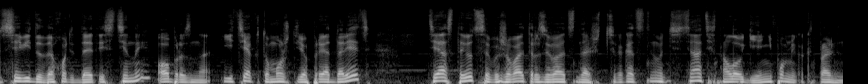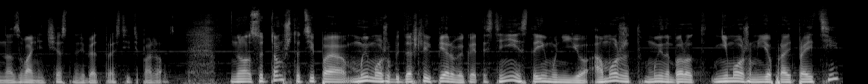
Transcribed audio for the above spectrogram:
все виды доходят до этой стены, образно, и те, кто может ее преодолеть, те остаются и выживают, развиваются дальше. Какая-то ну, стена технологии, я не помню, как это правильное название, честно, ребят, простите, пожалуйста. Но суть в том, что, типа, мы, может быть, дошли первые к этой стене и стоим у нее, а может, мы, наоборот, не можем ее пройти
